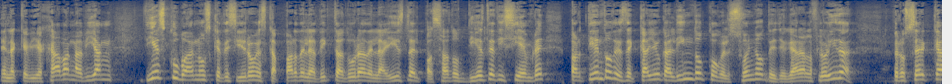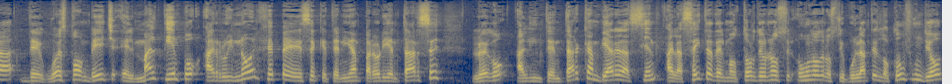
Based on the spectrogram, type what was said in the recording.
en la que viajaban habían 10 cubanos que decidieron escapar de la dictadura de la isla el pasado 10 de diciembre, partiendo desde Cayo Galindo con el sueño de llegar a la Florida pero cerca de West Palm Beach el mal tiempo arruinó el GPS que tenían para orientarse. Luego, al intentar cambiar el, aceite del motor de uno, de los tripulantes, lo confundió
